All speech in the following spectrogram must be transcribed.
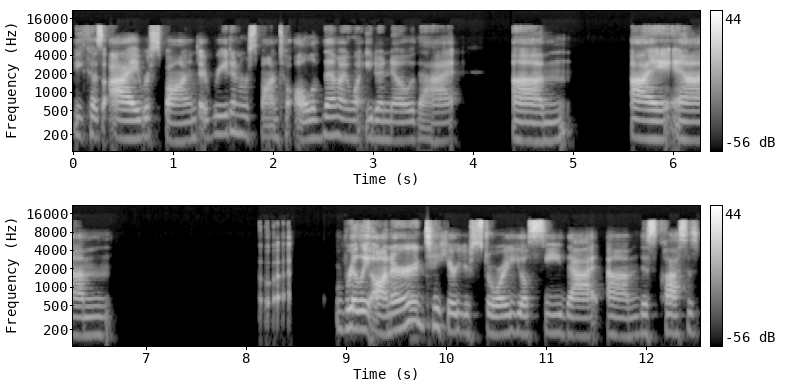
because i respond i read and respond to all of them. I want you to know that um, i am really honored to hear your story. You'll see that um, this class is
